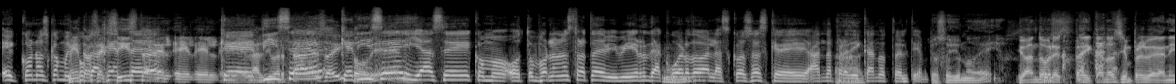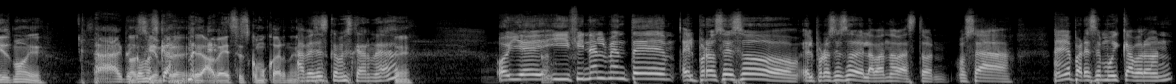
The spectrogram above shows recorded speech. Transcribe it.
eh, conozco a muy Mientras poca exista gente el- el- el- que las dice, libertades ahí, que dice bien. y hace como, o por lo menos trata de vivir de acuerdo a las cosas que anda predicando todo el tiempo. Yo soy uno de ellos. Yo ando pre- predicando siempre el veganismo y Exacto, no como siempre, escándalo. a veces como carne. A veces comes carne. ¿eh? Sí. Oye, y finalmente el proceso, el proceso de la banda Bastón. O sea, a mí me parece muy cabrón.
